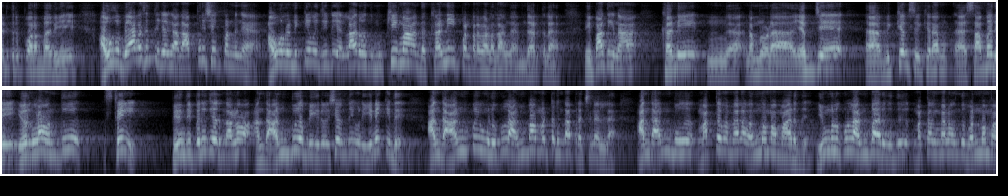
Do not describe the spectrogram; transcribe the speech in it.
எடுத்துட்டு போற மாதிரி அவங்க வேலை செஞ்சிருக்காங்க. அதை அப்ரிஷியேட் பண்ணுங்க. அவங்கள நிக்க வச்சுட்டு எல்லாரும் வந்து முக்கியமா அந்த கனி பண்ற வேலை தாங்க இந்த இடத்துல. நீ பாத்தீங்கன்னா கனி நம்மளோட எப்ஜே விக்கல்ஸ் விக்ரம் சபரி இவர்கள்லாம் வந்து ஸ்டில் பிரிஞ்சு பிரிஞ்சு இருந்தாலும் அந்த அன்பு அப்படிங்கிற விஷயம் வந்து இவங்களை இணைக்குது. அந்த அன்பு இவங்களுக்குள்ள அன்பா மட்டும் இருந்தா பிரச்சனை இல்லை. அந்த அன்பு மத்தவங்க மேல வன்மமா மாறுது. இவங்களுக்குள்ள அன்பா இருக்குது மத்தவங்க மேல வந்து வன்மமா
